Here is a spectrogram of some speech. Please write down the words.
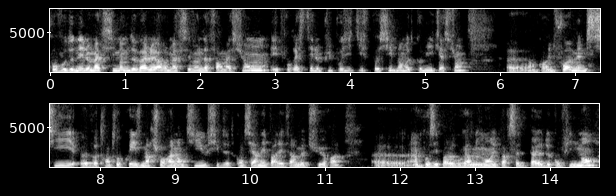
pour vous donner le maximum de valeur, le maximum d'informations et pour rester le plus positif possible dans votre communication. encore une fois, même si votre entreprise marche au ralenti ou si vous êtes concerné par les fermetures imposées par le gouvernement et par cette période de confinement,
